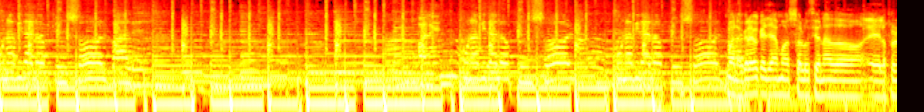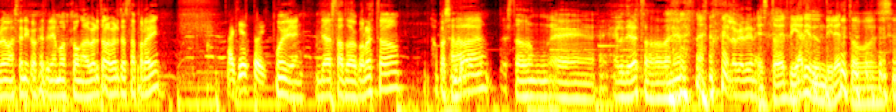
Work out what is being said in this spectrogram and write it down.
una vida lo que un sol vale. Vale. Una vida lo que un sol, una vida lo que un sol. Bueno, creo que ya hemos solucionado eh, los problemas técnicos que teníamos con Alberto. Alberto, ¿estás por ahí? Aquí estoy. Muy bien, ya está todo correcto. No pasa nada. Esto es eh, el directo, Daniel. es lo que tiene. Esto es diario de un directo. Pues.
